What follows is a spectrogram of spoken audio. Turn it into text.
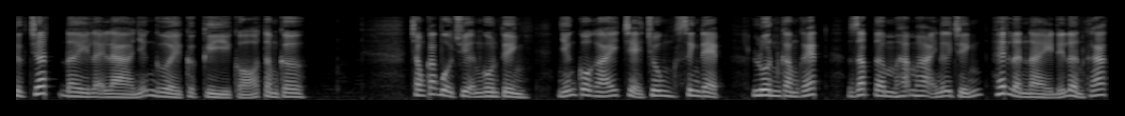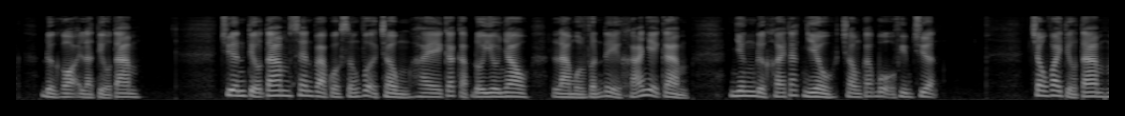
Thực chất đây lại là những người cực kỳ có tâm cơ. Trong các bộ truyện ngôn tình, những cô gái trẻ trung, xinh đẹp, luôn căm ghét, dắp tâm hãm hại nữ chính hết lần này đến lần khác được gọi là tiểu tam. Chuyện tiểu tam xen vào cuộc sống vợ chồng hay các cặp đôi yêu nhau là một vấn đề khá nhạy cảm, nhưng được khai thác nhiều trong các bộ phim truyện. Trong vai tiểu tam,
